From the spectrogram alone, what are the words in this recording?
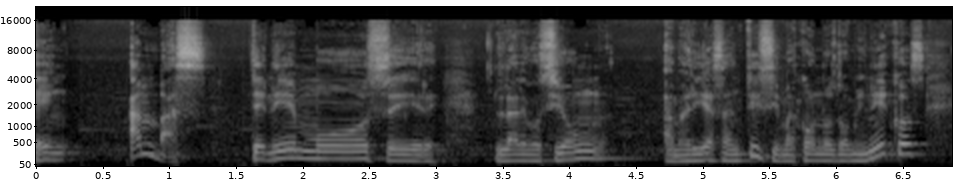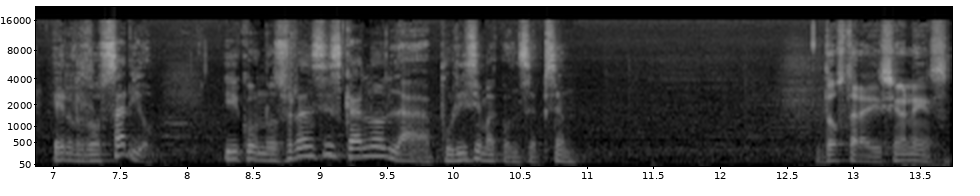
En ambas tenemos eh, la devoción a María Santísima, con los dominicos el rosario y con los franciscanos la Purísima Concepción. Dos tradiciones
